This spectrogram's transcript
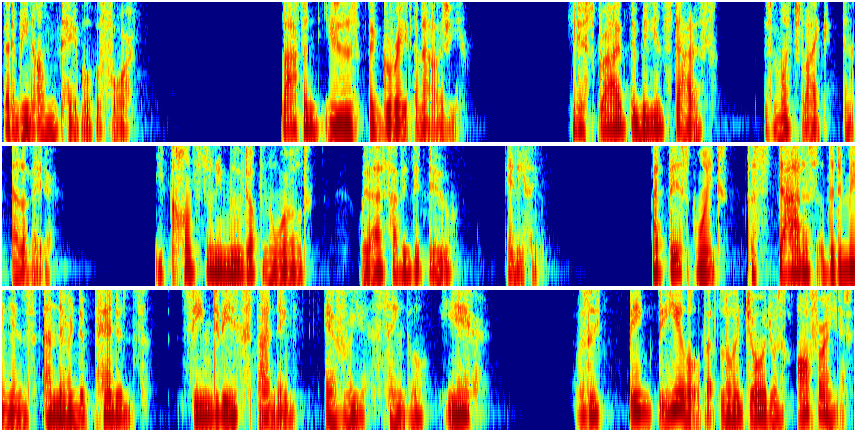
that had been on the table before. Laffan uses a great analogy. He described Dominion status as much like an elevator. You constantly moved up in the world without having to do anything. At this point, the status of the dominions and their independence seemed to be expanding every single year. It was a big deal that Lloyd George was offering it,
